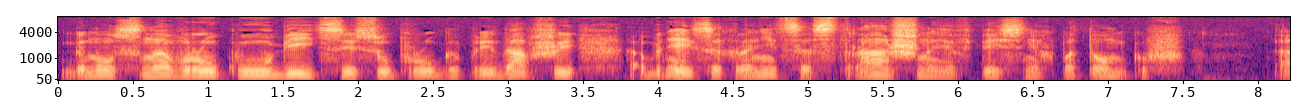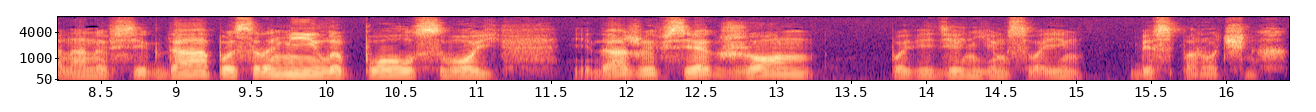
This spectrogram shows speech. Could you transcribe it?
Гнусно в руку убийцы супруга предавшей, Об ней сохранится страшная в песнях потомков. Она навсегда посрамила пол свой И даже всех жен поведением своим беспорочных.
